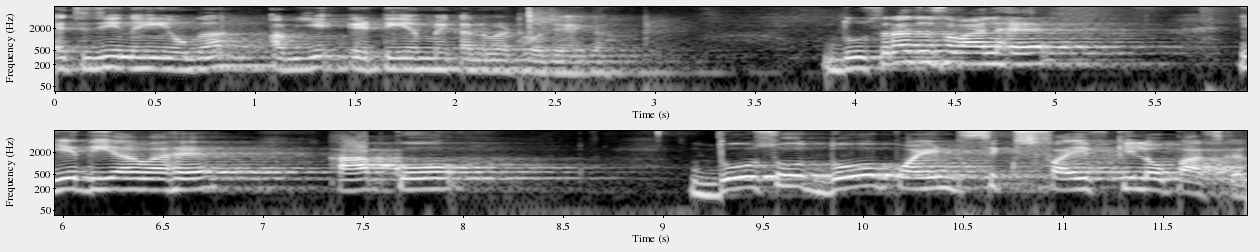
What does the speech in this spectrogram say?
H G नहीं होगा, अब ये ए टी एम में कन्वर्ट हो जाएगा। दूसरा जो सवाल है, ये दिया हुआ है, आपको 202.65 किलो पास्कल।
